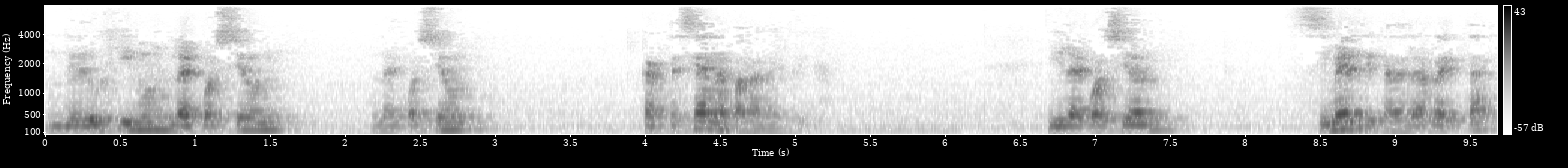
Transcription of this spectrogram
dedujimos la ecuación, la ecuación cartesiana paramétrica y la ecuación simétrica de la recta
